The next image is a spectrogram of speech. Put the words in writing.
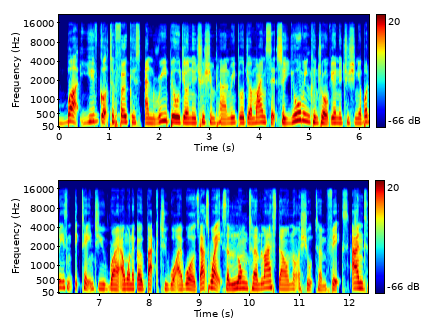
but you've got to focus and rebuild your nutrition plan, rebuild your mindset so you're in control of your nutrition. Your body isn't dictating to you, right? I want to go back to what I was. That's why it's a long term lifestyle, not a short term fix. And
